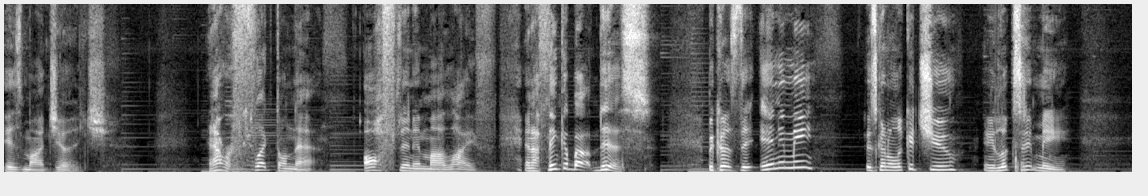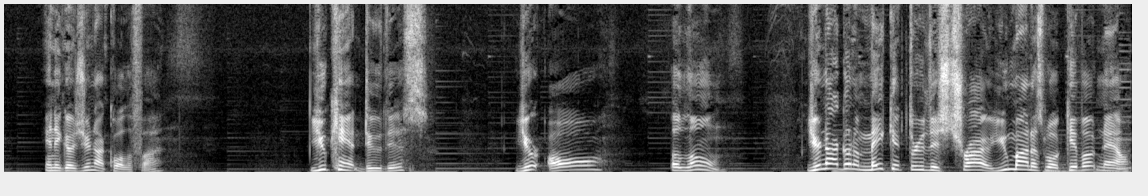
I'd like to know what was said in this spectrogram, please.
is my judge. And I reflect on that often in my life. And I think about this because the enemy is going to look at you and he looks at me and he goes, You're not qualified. You can't do this. You're all alone. You're not going to make it through this trial. You might as well give up now.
